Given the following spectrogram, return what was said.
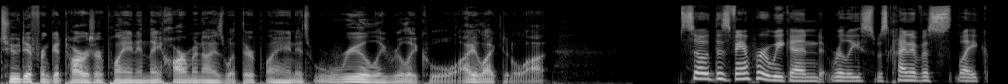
two different guitars are playing and they harmonize what they're playing, it's really, really cool. I liked it a lot. So this Vampire Weekend release was kind of a like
